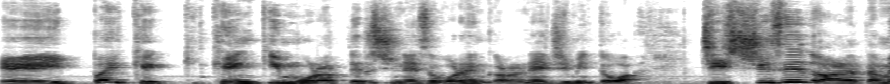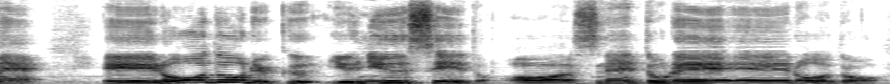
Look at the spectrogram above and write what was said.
えー、いっぱい献金もらってるしね、そこら辺からね、自民党は。実習制度改め、えー、労働力輸入制度ですね、奴隷労働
